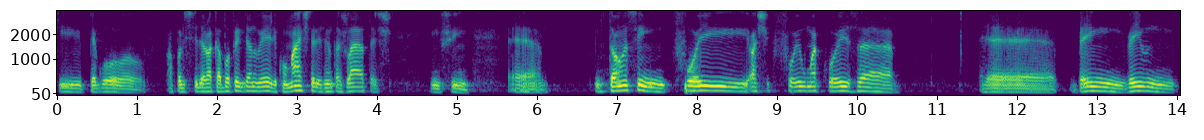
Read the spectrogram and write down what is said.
que pegou, a Polícia Federal acabou prendendo ele com mais de 300 latas, enfim. É, então, assim, foi, acho que foi uma coisa é, bem, bem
